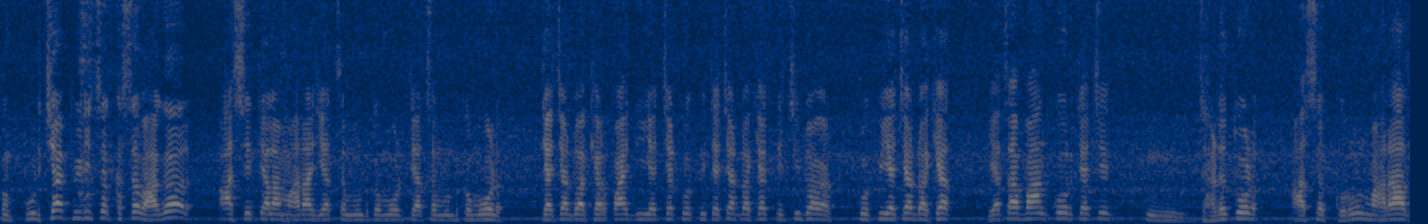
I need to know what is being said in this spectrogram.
पण पुढच्या पिढीचं कसं भागल असे त्याला महाराज याचं मुंडकं मोड त्याचं मुंडकं मोड त्याच्या डोक्यावर पाय दी याच्या टोपी त्याच्या डोक्यात त्याची डो टोपी याच्या डोक्यात याचा बांध कोर त्याचे झाडं तोड असं करून महाराज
